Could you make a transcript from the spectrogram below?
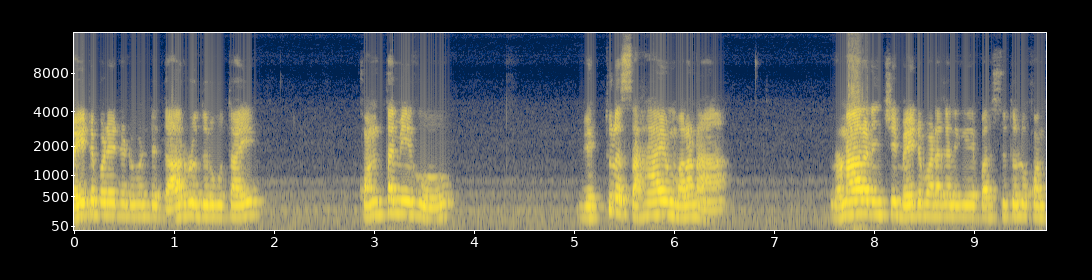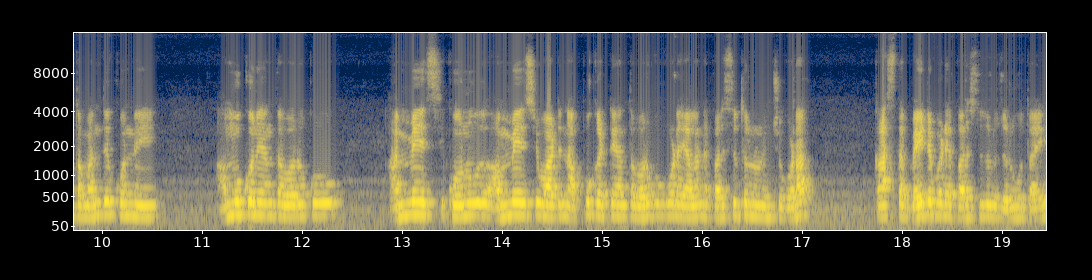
బయటపడేటటువంటి దారులు దొరుకుతాయి. కొంత మీకు వ్యక్తుల సహాయం వలన రుణాల నుంచి బయటపడగలిగే పరిస్థితులు కొంతమంది కొన్ని అమ్ముకునేంత వరకు అమ్మేసి కొను అమ్మేసి వాటిని అప్పు కట్టేంత వరకు కూడా ఎలాంటి పరిస్థితుల నుంచి కూడా కాస్త బయటపడే పరిస్థితులు జరుగుతాయి.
